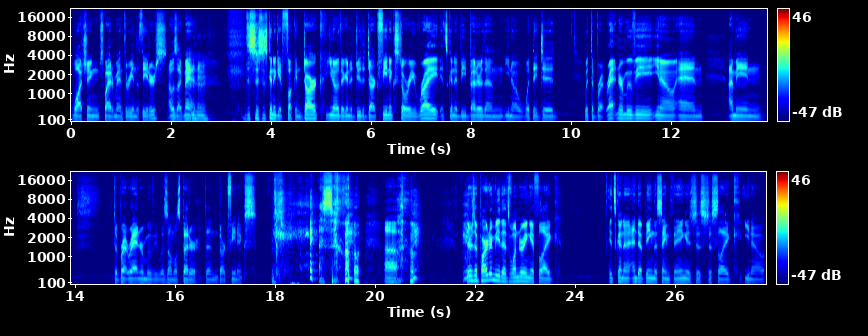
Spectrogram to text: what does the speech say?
watching Spider Man three in the theaters. I was like, man, Mm-hmm. this is just gonna get fucking dark. You know, they're gonna do the Dark Phoenix story right. It's gonna be better than you know what they did with the Brett Ratner movie. You know, and I mean, the Brett Ratner movie was almost better than Dark Phoenix. so, uh, there's a part of me that's wondering if like it's gonna end up being the same thing. It's just just like you know,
